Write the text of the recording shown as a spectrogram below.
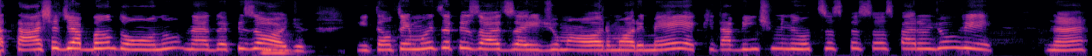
a, taxa de abandono né, do episódio. Hum. Então, tem muitos episódios aí de uma hora, uma hora e meia, que dá 20 minutos as pessoas param de ouvir né?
